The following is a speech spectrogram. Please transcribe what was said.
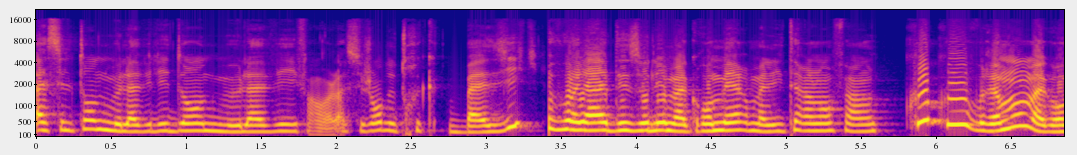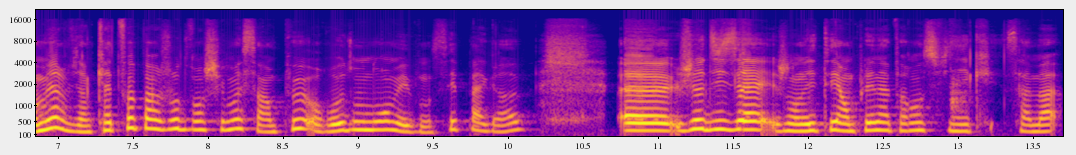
assez le temps de me laver les dents, de me laver, enfin voilà, ce genre de trucs basiques. Voilà, désolé, ma grand-mère m'a littéralement fait un coucou. Vraiment, ma grand-mère vient quatre fois par jour devant chez moi, c'est un peu redondant, mais bon, c'est pas grave. Euh, je disais, j'en étais en pleine apparence physique, ça m'a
